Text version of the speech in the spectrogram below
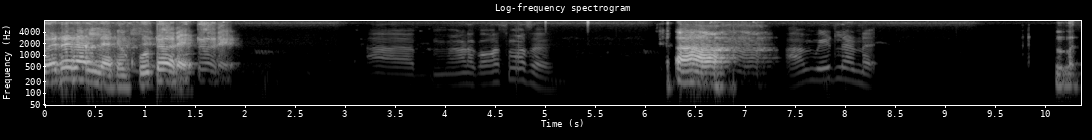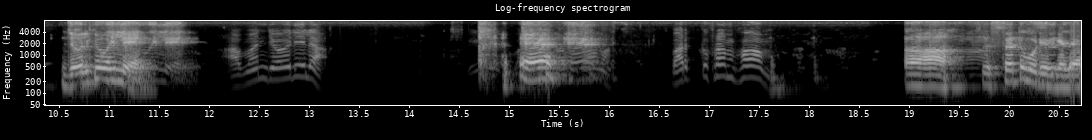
വേറെ ഒരാളില്ലേ കൂട്ടുകാരെ? കോസ്മോസ്. അവൻ വീട്ടിലുണ്ട്. ജോലിക്ക് പോയില്ലേ? അവൻ ജോലിയില്ല വർക്ക് ഫ്രം ഹോം ആ സിസ്റ്റത്ത് കൂടിയിരിക്കല്ലേ?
